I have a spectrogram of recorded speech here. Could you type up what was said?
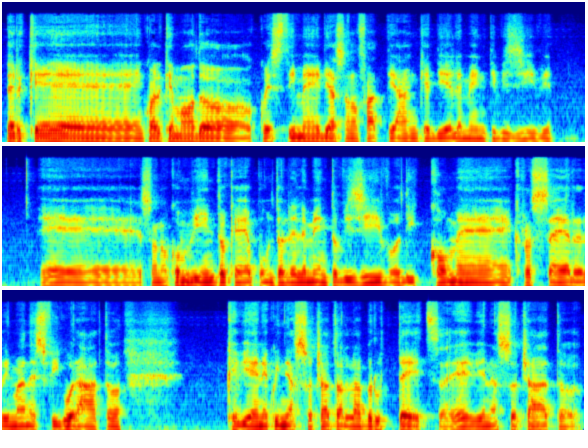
perché in qualche modo questi media sono fatti anche di elementi visivi. E sono convinto che appunto l'elemento visivo di come Crosshair rimane sfigurato che viene quindi associato alla bruttezza e viene associato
